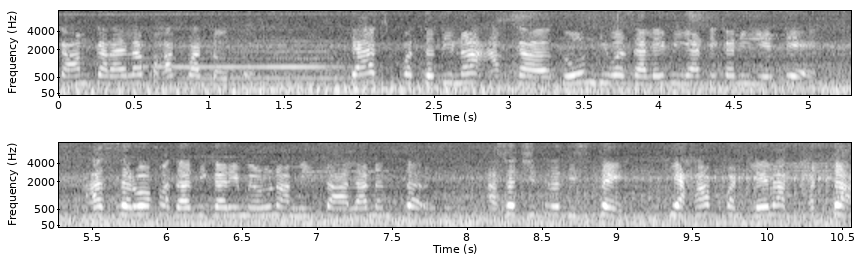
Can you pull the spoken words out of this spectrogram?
काम करायला भाग पाडलं होतं. त्याच पद्धतीनं आका दोन दिवस झाले मी या ठिकाणी येते. आहे आज सर्व पदाधिकारी मिळून आम्ही इथं आल्यानंतर असं चित्र दिसतंय की हा पडलेला खड्डा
